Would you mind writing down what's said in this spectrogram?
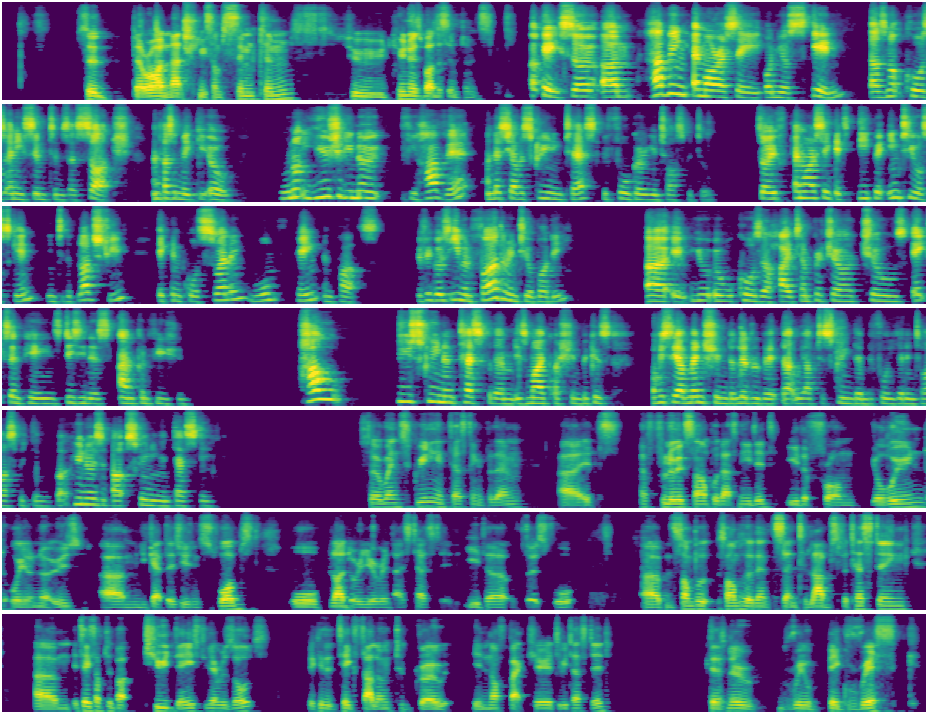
So there are naturally some symptoms. Who who knows about the symptoms? Okay, so um, having MRSA on your skin does not cause any symptoms as such and doesn't make you ill. you will not usually know if you have it unless you have a screening test before going into hospital. So if MRSA gets deeper into your skin, into the bloodstream, it can cause swelling, warmth, pain, and pus. If it goes even further into your body, uh, it, you, it will cause a high temperature, chills, aches and pains, dizziness, and confusion. How do you screen and test for them? Is my question because obviously I've mentioned a little bit that we have to screen them before you get into hospital, but who knows about screening and testing? So when screening and testing for them, uh, it's a fluid sample that's needed, either from your wound or your nose. Um, you get those using swabs or blood or urine that's tested, either of those four. Um, sample, samples are then sent to labs for testing. Um, it takes up to about two days to get results because it takes that long to grow enough bacteria to be tested. There's no real big risk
